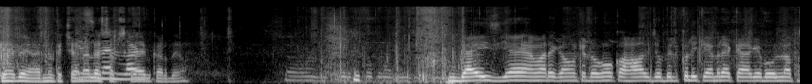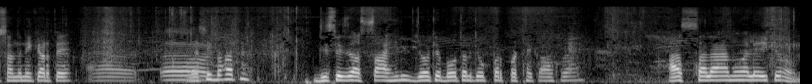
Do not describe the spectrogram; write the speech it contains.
कह दो यार मेरे चैनल सब्सक्राइब कर दो गाइस ये है हमारे गाँव के लोगों का हाल जो बिल्कुल ही कैमरे के आगे बोलना पसंद नहीं करते। ऐसी बात है। दिस इज़ अ साहिल जो कि बोतल के ऊपर पट्टे काट रहा है। अस्सलाम वालेकुम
